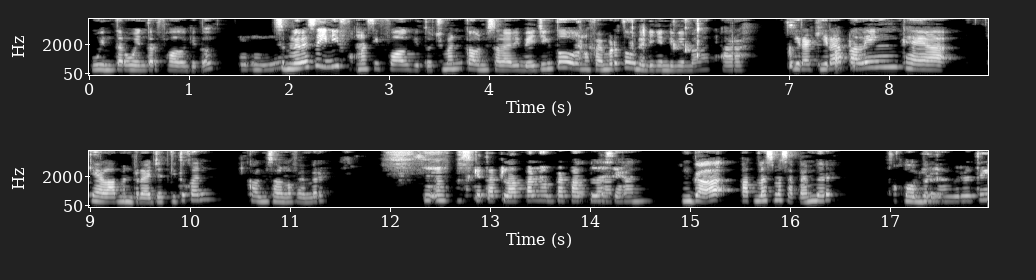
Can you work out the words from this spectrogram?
winter winter fall gitu. Mm-mm. Sebenarnya sih ini masih fall gitu. Cuman kalau misalnya di Beijing tuh November tuh udah dingin-dingin banget, parah. Kira-kira paling kayak kayak 8 derajat gitu kan kalau misalnya November. Mm-mm. Sekitar 8 sampai 14 ya. Kan. Enggak, 14 mah September. Oktober. Iya, berarti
